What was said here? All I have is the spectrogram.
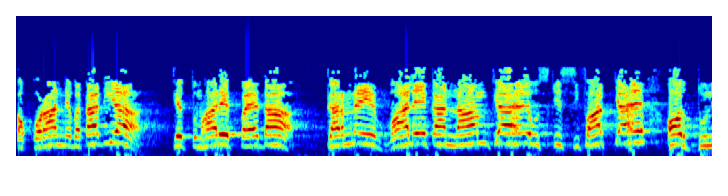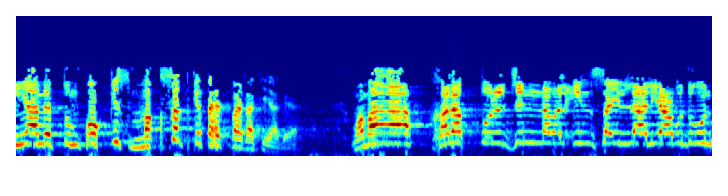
اور قرآن نے بتا دیا کہ تمہارے پیدا کرنے والے کا نام کیا ہے، اس کی صفات کیا ہے، اور دنیا میں تم کو کس مقصد کے تحت پیدا کیا گیا وما خلقت الجن والانس الا ليعبدون۔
